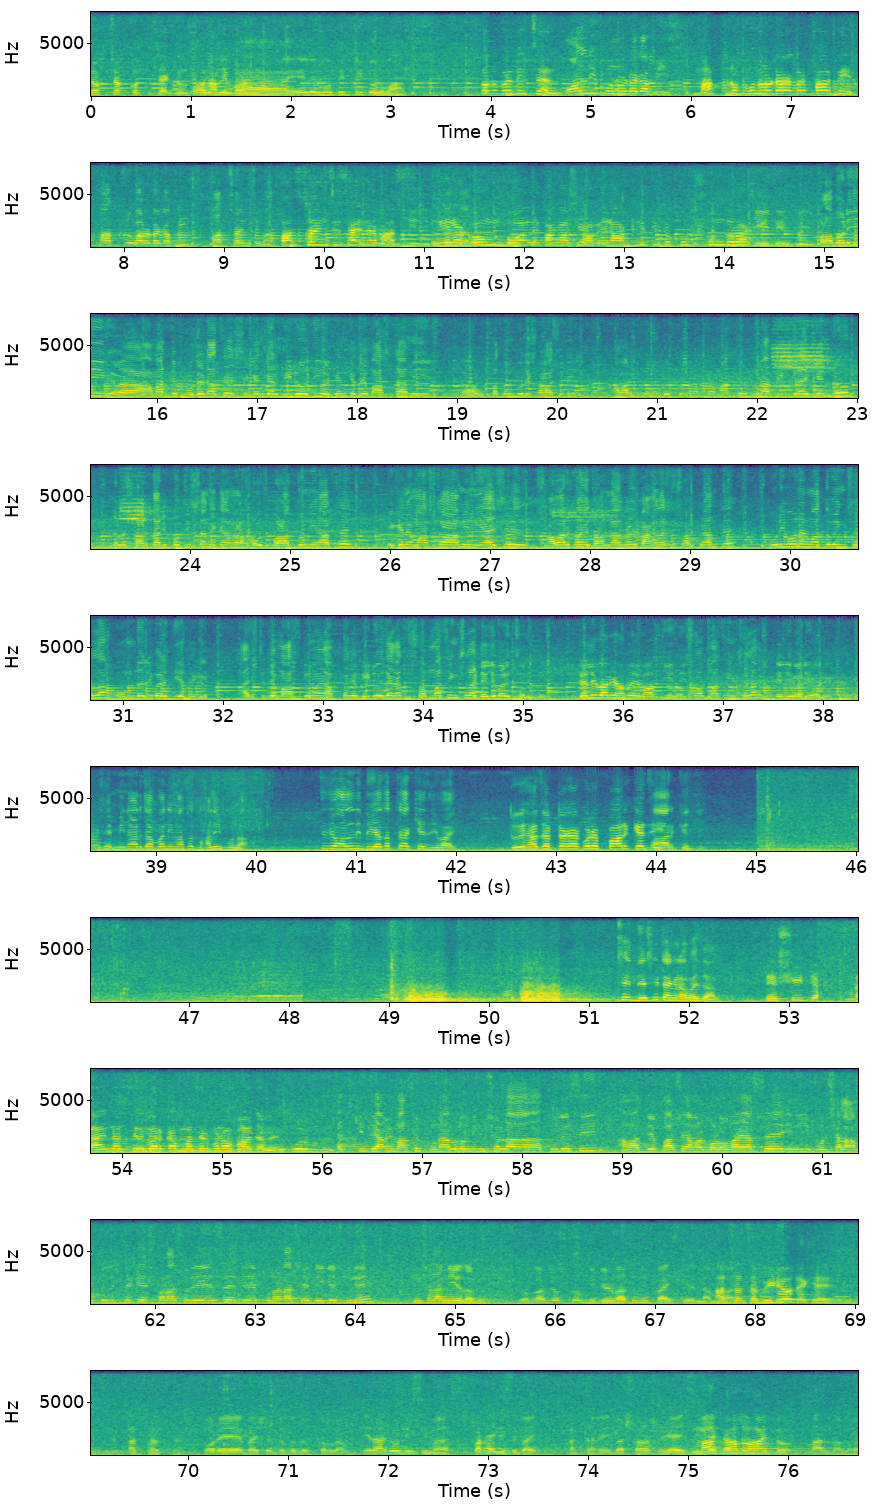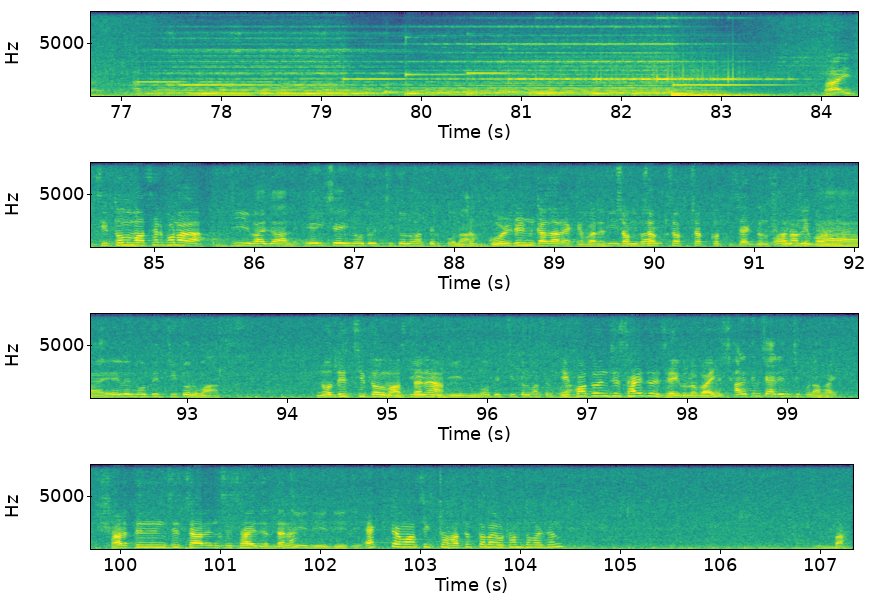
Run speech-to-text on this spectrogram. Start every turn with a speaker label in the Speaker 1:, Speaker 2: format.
Speaker 1: চক চক করতেছে একদম সোনালি বর্ণ।
Speaker 2: হ্যাঁ এলে নদীর চিতল মাছ।
Speaker 1: কত করে দিচ্ছেন?
Speaker 2: অনলি পনেরো টাকা পিস
Speaker 1: মাত্র পনেরো টাকা করে পার পিস
Speaker 2: মাত্র বারো টাকা পিস পাঁচ ছয় ইঞ্চি মাছ।
Speaker 1: পাঁচ ছয় ইঞ্চি সাইজের মাছ। এরকম বোয়ালে পাঙাশি হবে এর আকৃতি তো খুব সুন্দর আকৃতি
Speaker 2: বরাবরই আমার যে প্রজেক্ট আছে সেখানকার ভিডিও দিই ওইখানকার যে মাছটা আমি উৎপাদন করি সরাসরি আমার পিছনে দেখতে পারেন আপনার মাছের পোনা বিক্রয় কেন্দ্র তাহলে সরকারি প্রতিষ্ঠান এখানে আমার হাউস বরাদ্দ নিয়ে আছে। এখানে মাছটা আমি নিয়ে এসে সাবার খাওয়াই ঝর্ণা খাওয়াই বাংলাদেশের সব প্রান্তে পরিবহনের মাধ্যমে ইনশাল্লাহ হোম ডেলিভারি দিয়ে থাকি। আজকে যে মাছগুলো আমি আপনাকে ভিডিও দেখাচ্ছি সব মাছ ইনশাল্লাহ ডেলিভারি চলবে।
Speaker 1: ডেলিভারি হবে এই
Speaker 2: সব মাছ ইনশাল্লাহ ডেলিভারি হবে। সে মিনার জাপানি মাছের ধানি পোনা যে অনলি দুই হাজার টাকা কেজি ভাই।
Speaker 1: দুই হাজার টাকা করে পার কেজি?
Speaker 2: Per KG. সেই দেশি ট্যাংরা ভাই যান
Speaker 1: দেশি চাইনা সিলভার কাপ মাছের পোনাও পাওয়া যাবে?
Speaker 2: আজকে যে আমি মাছের পোনাগুলো ইনশাল্লাহ তুলেছি আমার যে পাশে আমার বড় ভাই আছে ইনি বরিশাল আমতলির থেকে সরাসরি এসে যে পোনাটা সে দেখে শুনে ইনশাল্লাহ নিয়ে যাবে।
Speaker 3: যোগাযোগ তো ভিডিওর মাধ্যমে পাইছি এর নাম্বার।
Speaker 1: আচ্ছা আচ্ছা ভিডিও দেখে? আচ্ছা আচ্ছা।
Speaker 3: পরে ভাইয়ের সাথে যোগাযোগ করলাম। এর আগেও নিছি মাছ পাঠাই দিছে ভাই।
Speaker 1: আচ্ছা।
Speaker 3: এবার সরাসরি আইছি
Speaker 1: মাছ ভালো হয় তো?
Speaker 3: মাছ ভালো হয়।
Speaker 1: আচ্ছা। ভাই চিতল মাছের পোনা।
Speaker 2: জি ভাই যান এই সেই নদীর চিতল মাছের পোনা।
Speaker 1: গোল্ডেন কালার একেবারে।
Speaker 2: জি, জি,
Speaker 1: চক চক চক চক করতেছে একদম সোনালি বর্ণ।
Speaker 2: হ্যাঁ এলে নদীর চিতল মাছ।
Speaker 1: নদীর চিতল মাছ তাই না?
Speaker 2: জি নদীর চিতল মাছের পোনা।
Speaker 1: কত ইঞ্চি সাইজ হয়েছে এগুলো ভাই?
Speaker 2: সাড়ে তিন চার ইঞ্চি পোনা ভাই।
Speaker 1: সাড়ে তিন ইঞ্চি চার ইঞ্চি সাইজের তাই না?
Speaker 2: জি জি জি জি।
Speaker 1: একটা মাছ একটু হাতের তলায় ওঠান তো ভাইজান। বাহ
